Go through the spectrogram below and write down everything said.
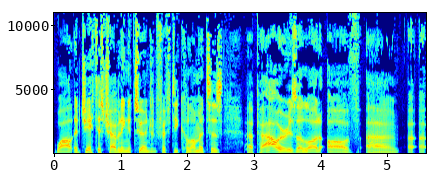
while a jet is traveling at 250 kilometers uh, per hour is a lot of uh, uh, uh,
